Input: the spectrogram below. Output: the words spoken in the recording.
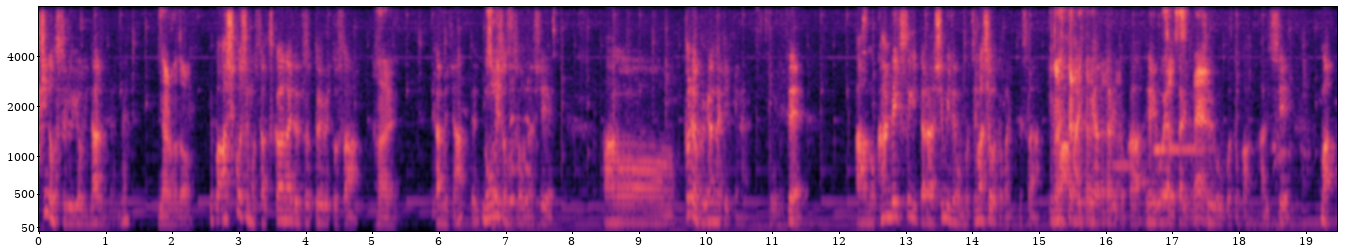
機能するようになるんだよね。なるほど。やっぱ足腰もさ、使わないでずっといるとさ、はい。ダメじゃん？で脳みそもそうだし、あのーとにかくやんなきゃいけない。うんで、あの、還暦過ぎたら趣味でも持ちましょうとか言ってさ、まあ、俳句やったりとか、英語やったりとか、ね中国語とかあるし、ま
